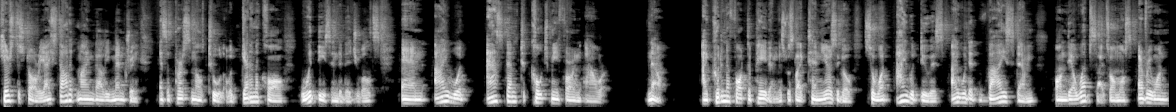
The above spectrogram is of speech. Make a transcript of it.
Here's the story. I started Mindvalley Mentoring as a personal tool. I would get in a call with these individuals and I would ask them to coach me for an hour. Now, I couldn't afford to pay them. This was like 10 years ago. So what I would do is I would advise them on their websites. Almost everyone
